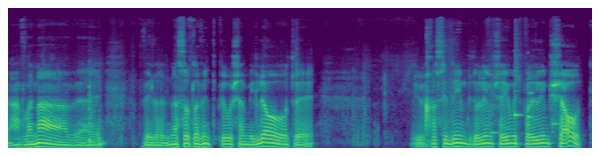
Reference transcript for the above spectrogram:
הבנה ו, ולנסות להבין את פירוש המילות. ו... חסידים גדולים שהיו מתפללים שעות.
